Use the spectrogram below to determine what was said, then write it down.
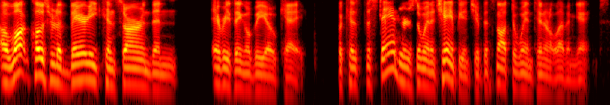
a lot closer to very concerned than everything will be okay because the standard is to win a championship. It's not to win 10 or 11 games.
